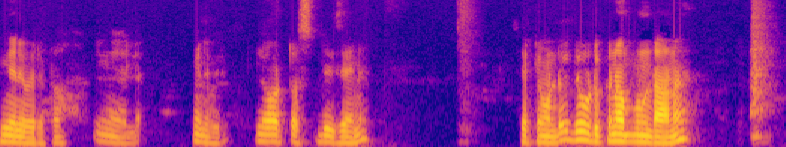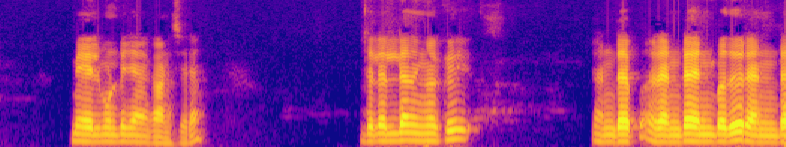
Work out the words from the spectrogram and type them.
ഇങ്ങനെ വരും കേട്ടോ ഇങ്ങനെയല്ല ഇങ്ങനെ വരും. ലോട്ടസ് ഡിസൈൻ സെറ്റ് കൊണ്ട് ഇത് ഉടുക്കുന്ന മുണ്ടാണ്. മേൽമുണ്ട് ഞാൻ കാണിച്ചു തരാം. ഇതിലെല്ലാം നിങ്ങൾക്ക് രണ്ട് രണ്ട് എൺപത് രണ്ട്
